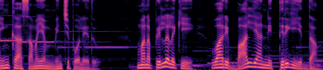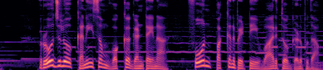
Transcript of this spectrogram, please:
ఇంకా సమయం మించిపోలేదు. మన పిల్లలకి వారి బాల్యాన్ని తిరిగి ఇద్దాం. రోజులో కనీసం ఒక్క గంటైనా ఫోన్ పక్కన పెట్టి వారితో గడుపుదాం.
